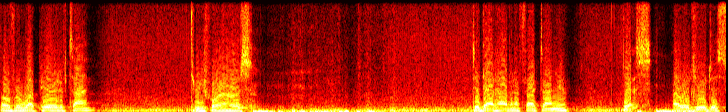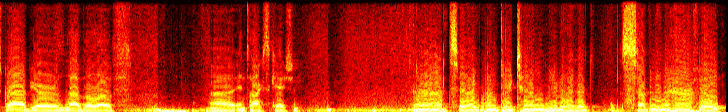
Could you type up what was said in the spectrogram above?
Over what period of time? three, four hours. Did that have an effect on you? Yes. How would you describe your level of uh, intoxication? Uh, I'd say like one through 10, maybe like a seven and a half, eight.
